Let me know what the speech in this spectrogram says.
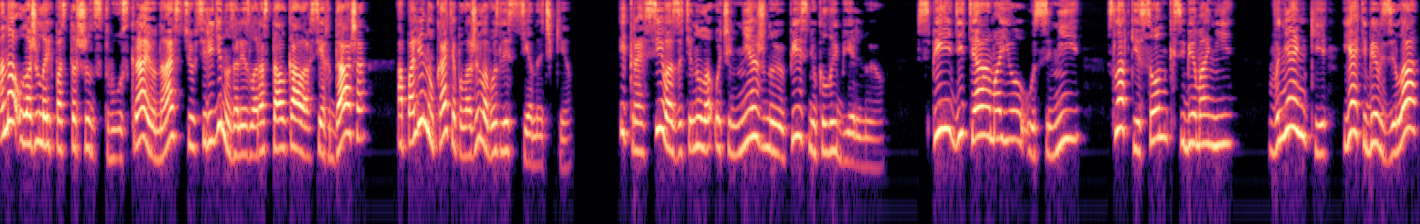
Она уложила их по старшинству, с краю Настю, в середину залезла, растолкала всех Даша, а Полину Катя положила возле стеночки и красиво затянула очень нежную песню колыбельную. Спи, дитя мое, усни, сладкий сон к себе мани. В няньки я тебе взяла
